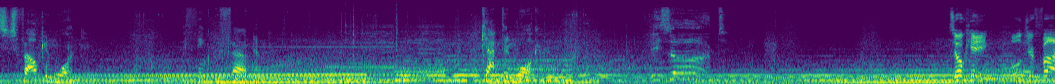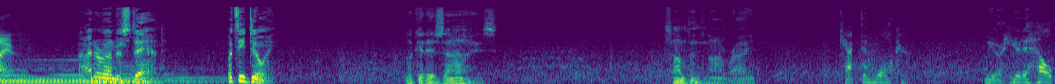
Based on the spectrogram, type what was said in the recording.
This is Falcon 1. I think we found him. Captain Walker. He's armed! It's okay. Hold your fire. I don't understand. What's he doing? Look at his eyes. Something's not right. Captain Walker, we are here to help.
